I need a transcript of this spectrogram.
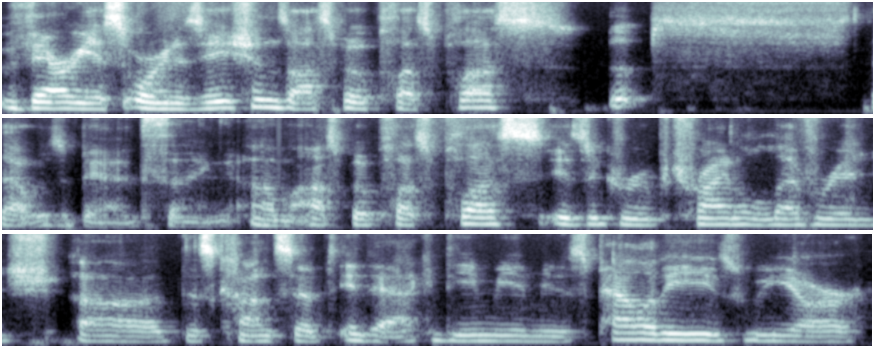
various organizations, OSPO++, Plus oops, that was a bad thing. Um, OSPO++ is a group trying to leverage uh, this concept into academia and municipalities. We are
